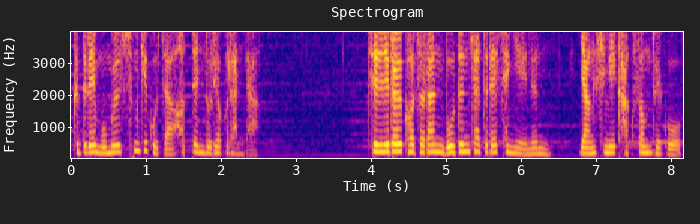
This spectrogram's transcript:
그들의 몸을 숨기고자 헛된 노력을 한다. 진리를 거절한 모든 자들의 생애에는 양심이 각성되고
